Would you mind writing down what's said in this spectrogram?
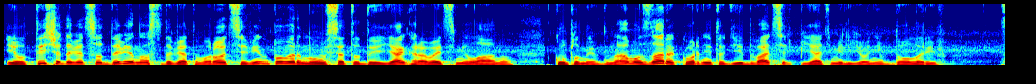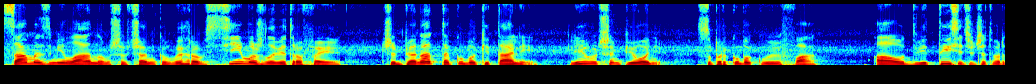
І у 1999 році він повернувся туди як гравець Мілану, куплений в Динамо за рекордні тоді 25 мільйонів доларів. Саме з Міланом Шевченко виграв всі можливі трофеї: чемпіонат та Кубок Італії, Лігу Чемпіонів, Суперкубок УЄФА. А у 2004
